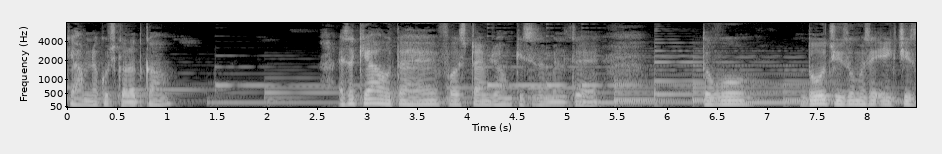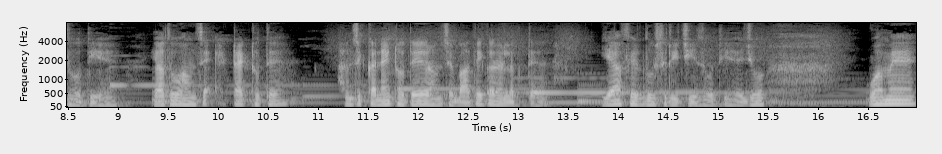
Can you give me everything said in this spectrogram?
क्या हमने कुछ गलत कहा। ऐसा क्या होता है फ़र्स्ट टाइम जब हम किसी से मिलते हैं तो वो दो चीज़ों में से एक चीज़ होती है। या तो वो हमसे अट्रैक्ट होते हैं, हमसे कनेक्ट होते हैं और हमसे बातें करने लगते हैं, या फिर दूसरी चीज़ होती है जो वो हमें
